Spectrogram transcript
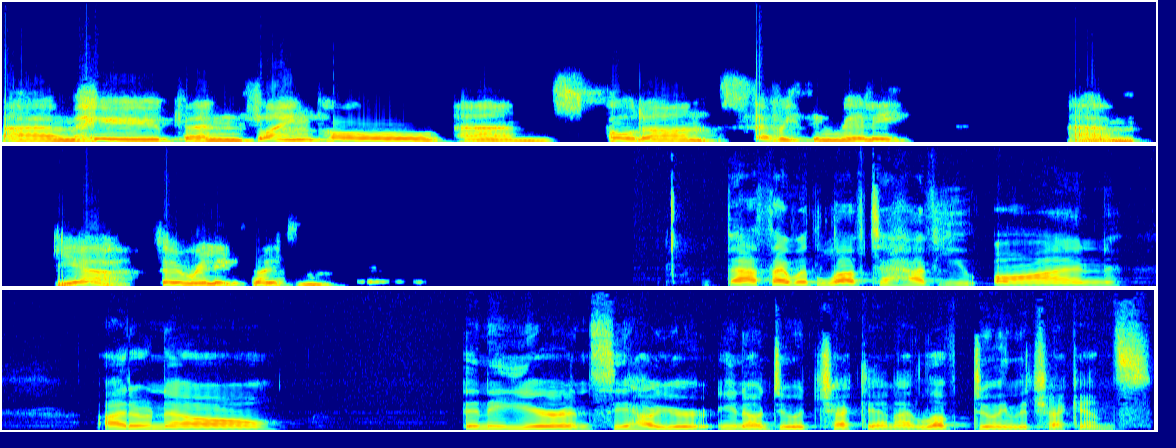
um, hoop and flying pole and pole dance, everything really. Um, yeah, so really exciting. Beth, I would love to have you on. I don't know, in a year and see how you're, you know, do a check in. I love doing the check ins.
